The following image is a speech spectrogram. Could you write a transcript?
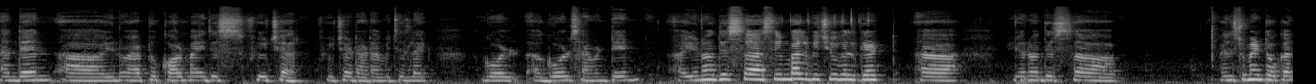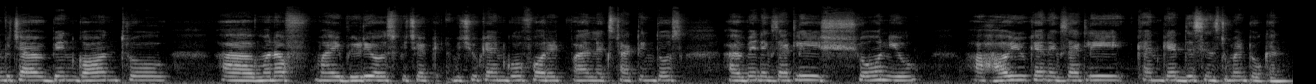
and then uh, you know I have to call my this future future data which is like gold uh, gold 17 uh, you know this uh, symbol which you will get you know this instrument token which I have been gone through uh, one of my videos which I, which you can go for it while extracting those. I've been exactly shown you uh, how you can exactly can get this instrument token.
